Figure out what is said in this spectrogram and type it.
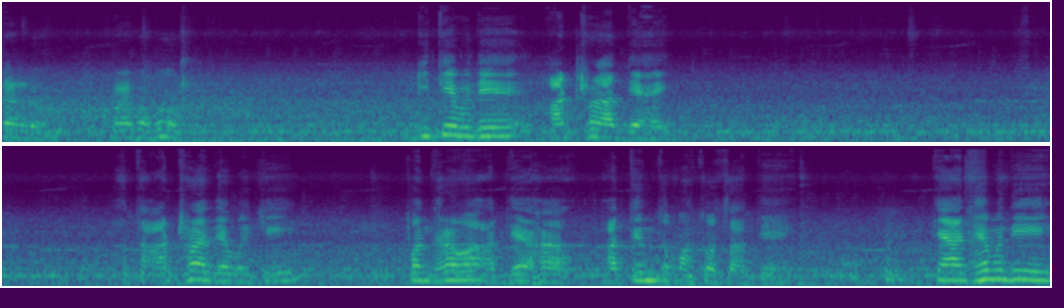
दंड बाबा. गीतेमध्ये अठरा अध्याय आहेत. आता अठरा अध्यायापैकी पंधरावा अध्याय हा अत्यंत महत्त्वाचा अध्याय आहे. त्या अध्यायामध्ये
